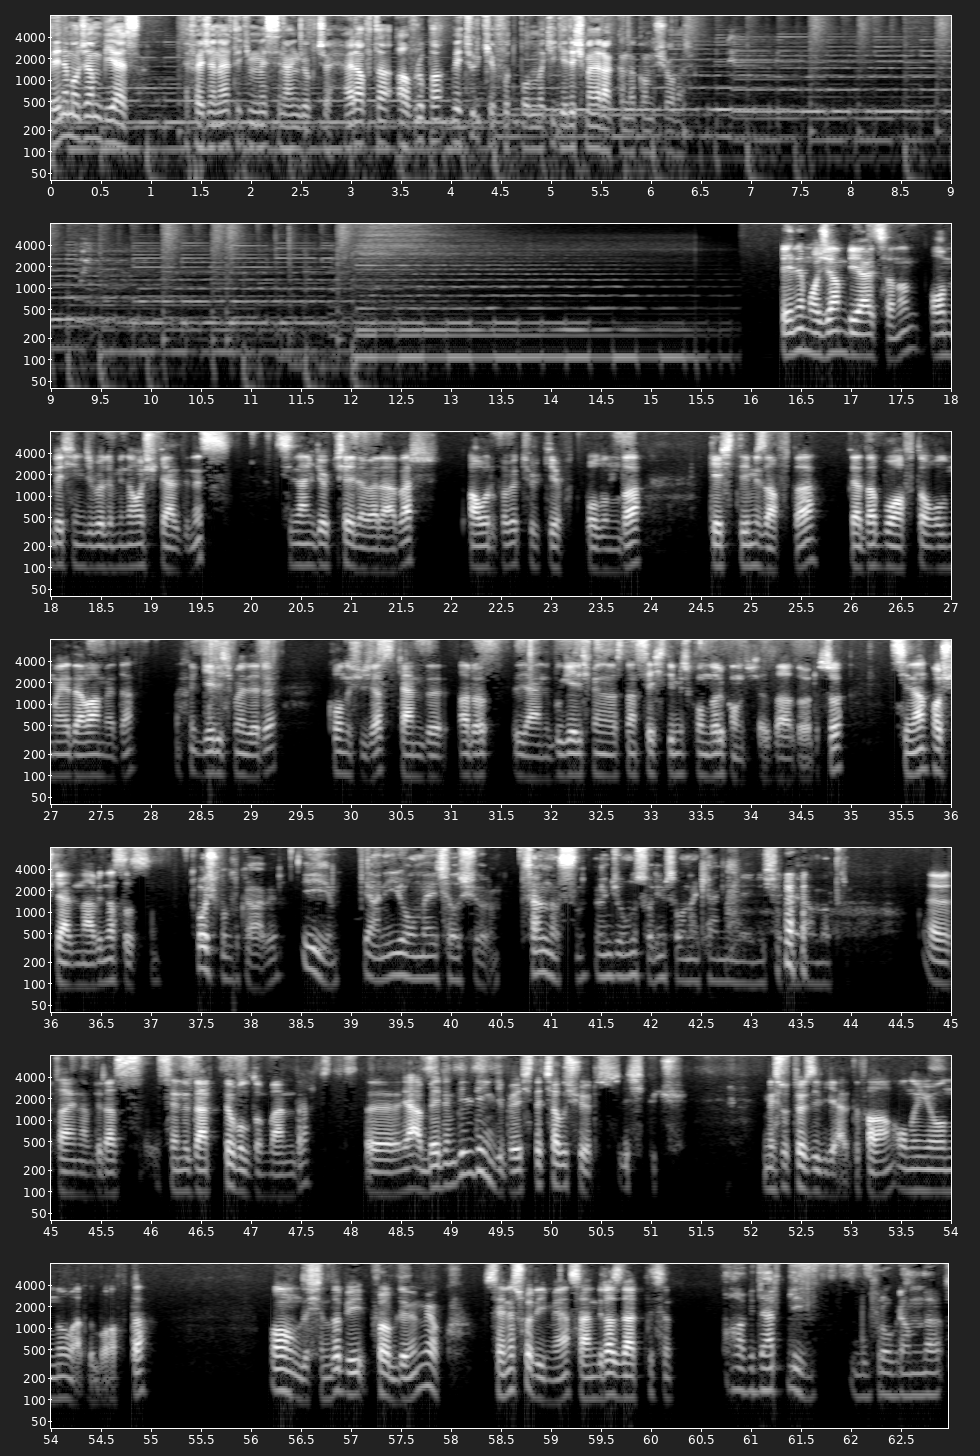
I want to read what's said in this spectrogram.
Benim hocam Bielsa. Efecan Ertekin ve Sinan Gökçe her hafta Avrupa ve Türkiye futbolundaki gelişmeler hakkında konuşuyorlar. Benim hocam Bielsa'nın 15. bölümüne hoş geldiniz. Sinan Gökçe ile beraber Avrupa ve Türkiye futbolunda geçtiğimiz hafta ya da bu hafta olmaya devam eden gelişmeleri konuşacağız. Kendi ara yani bu gelişmeler arasından seçtiğimiz konuları konuşacağız daha doğrusu. Sinan hoş geldin abi nasılsın? Hoş bulduk abi. İyiyim. Yani iyi olmaya çalışıyorum. Sen nasılsın? Önce onu sorayım sonra kendimle ilgili şeyleri anlatırım. Evet aynen biraz seni dertte buldum ben de. Ee, ya benim bildiğin gibi işte çalışıyoruz iş güç. Mesut Özil geldi falan. Onun yoğunluğu vardı bu hafta. Onun dışında bir problemim yok. Seni sorayım ya. Sen biraz dertlisin. Abi dertliyim. Bu programda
